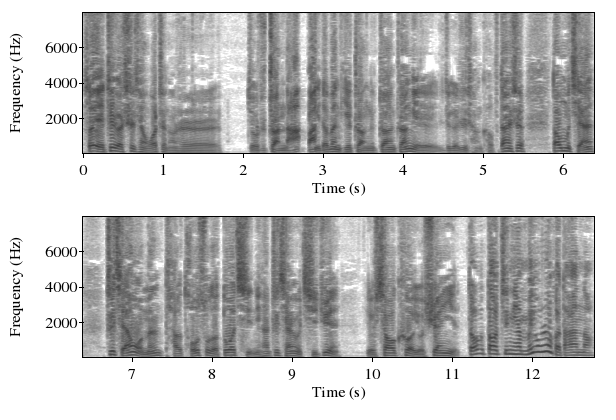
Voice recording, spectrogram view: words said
所以这个事情我只能是就是转达，把你的问题转转转给这个日产客服。但是到目前，之前我们投投诉的多起，你看之前有奇骏、有逍客、有轩逸，到到今天没有任何答案呢。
